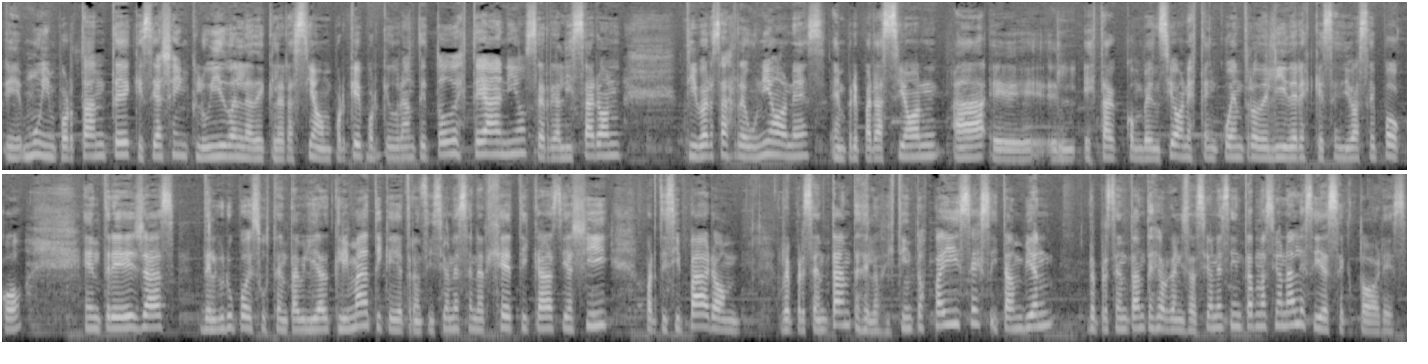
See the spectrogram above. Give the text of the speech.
eh, muy importante que se haya incluido en la declaración. ¿Por qué? Porque durante todo este año se realizaron diversas reuniones en preparación a eh, esta convención, este encuentro de líderes que se dio hace poco, entre ellas del Grupo de Sustentabilidad Climática y de Transiciones Energéticas, y allí participaron representantes de los distintos países y también representantes de organizaciones internacionales y de sectores.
